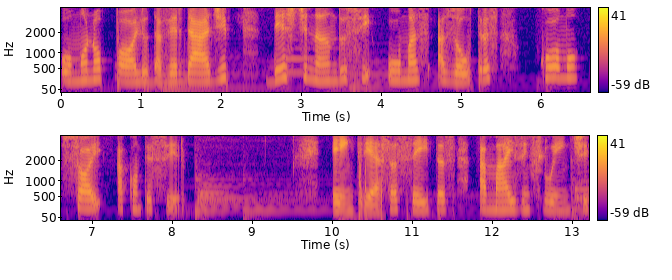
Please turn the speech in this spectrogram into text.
o monopólio da verdade destinando-se umas às outras, como só acontecer. Entre essas seitas, a mais influente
